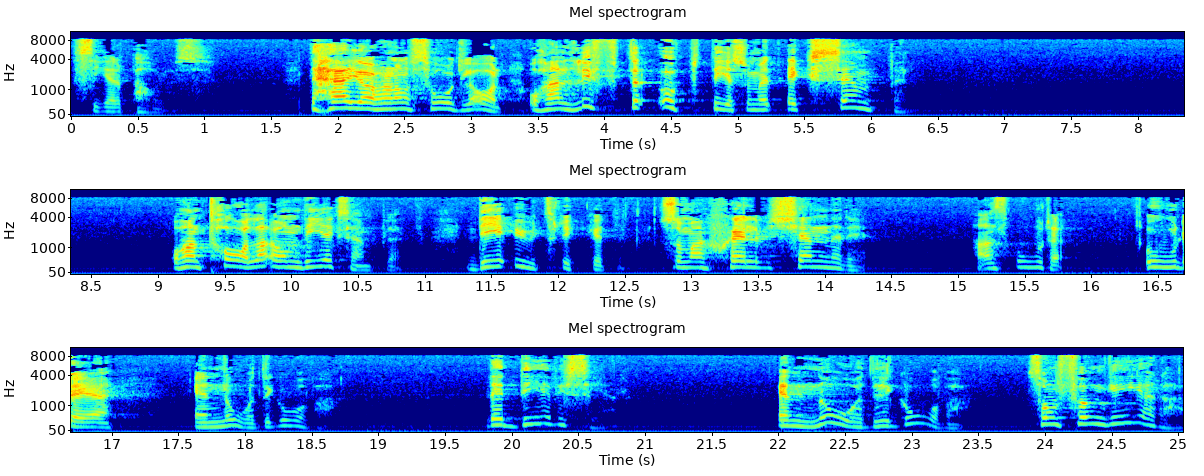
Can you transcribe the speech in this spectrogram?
ser Paulus. Det här gör honom så glad, och han lyfter upp det som ett exempel och han talar om det exemplet, det uttrycket som han själv känner det. Hans ord är, ord är en nådegåva. Det är det vi ser. En nådegåva som fungerar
